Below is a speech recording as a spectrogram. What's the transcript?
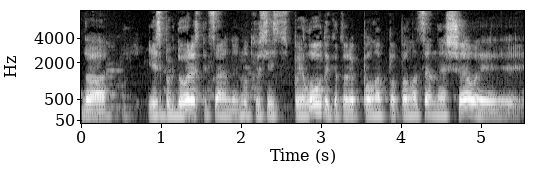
Да. Есть бэкдоры специальные. Ну, то есть есть пейлоуды, которые полно- полноценные шеллы.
